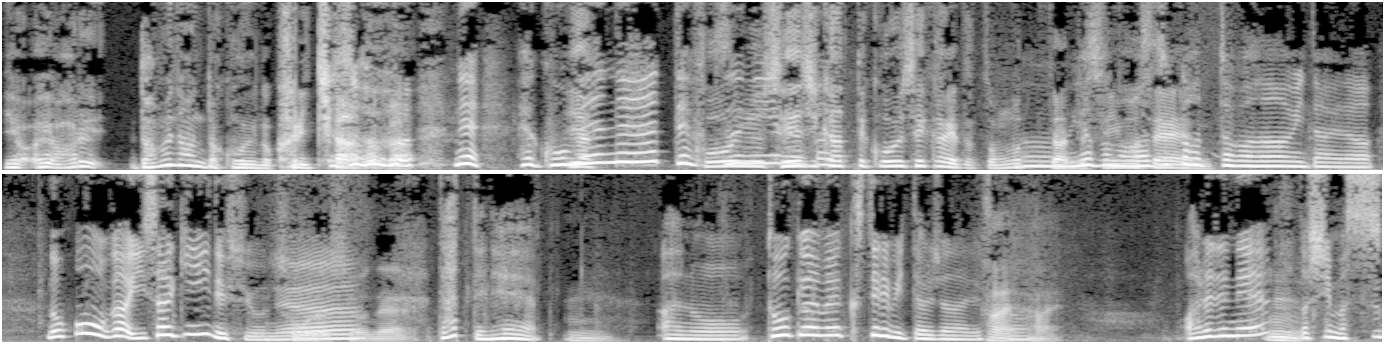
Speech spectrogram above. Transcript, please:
いや、え、あれ、ダメなんだ、こういうの借りちゃうとか。ね、え、ごめんねって普通に。こういう政治家ってこういう世界だと思ってたんで、うんやっぱすいません。まずかったかな、みたいな。の方が潔いですよね。そうですよね。だってね、うん。あの、東京 MX テレビってあるじゃないですか。はいはい。あれでね、うん私今すっ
